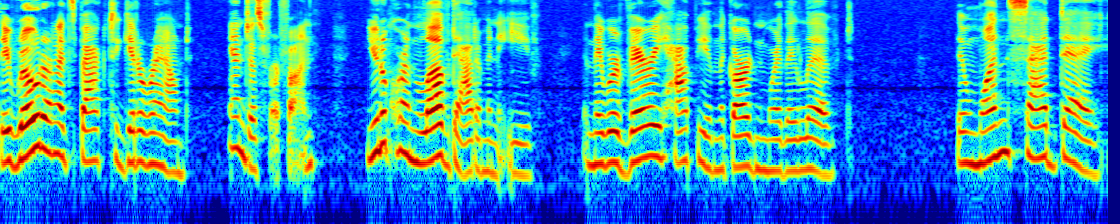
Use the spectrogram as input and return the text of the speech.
They rode on its back to get around, and just for fun. Unicorn loved Adam and Eve, and they were very happy in the garden where they lived. Then one sad day,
